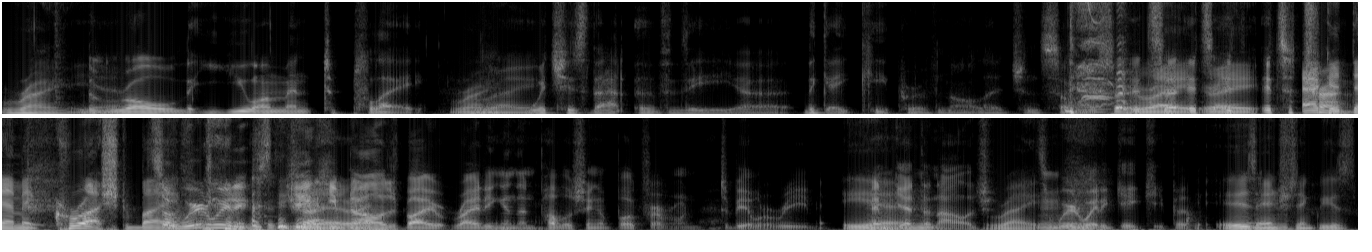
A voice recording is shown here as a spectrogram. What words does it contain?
Right. the Yeah. role that you are meant to play Right. Right. which is that of the uh, the gatekeeper of knowledge and so on so it's Right, a, it's right. it, it's a trap. Academic crushed by. So weird way to It's a gatekeep. Right, right. knowledge by writing and then publishing a book for everyone to be able to read yeah. and get the knowledge. Right. It's a weird way to gatekeep it. It is Mhm. interesting because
